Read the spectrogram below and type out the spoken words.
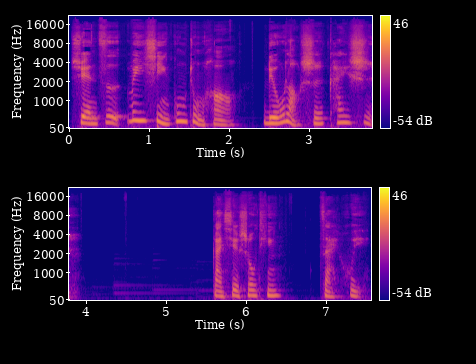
选自微信公众号“刘老师开示”。感谢收听，再会。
